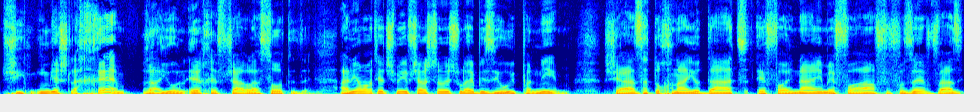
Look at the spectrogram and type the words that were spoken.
שאם יש לכם רעיון איך אפשר לעשות את זה. אני אמרתי לו, תשמעי, אפשר להשתמש אולי בזיהוי פנים, שאז התוכנה יודעת איפה העיניים, איפה האף, איפה זה, ואז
